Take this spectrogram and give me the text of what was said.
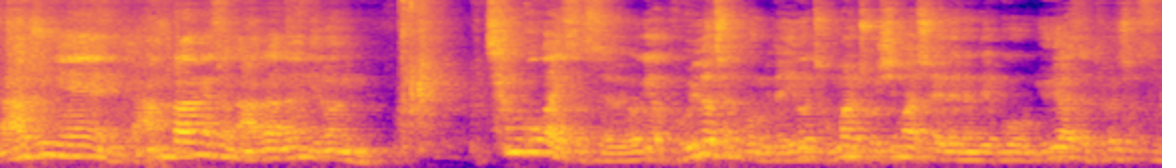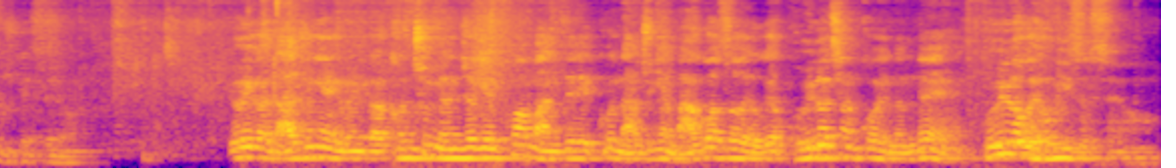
나중에 안방에서 나가는 이런 창고가 있었어요. 여기가 보일러 창고입니다. 이건 정말 조심하셔야 되는데 꼭 유의해서 들으셨으면 좋겠어요. 여기가 나중에 그러니까 건축 면적에 포함 안 돼 있고 나중에 막아서 여기가 보일러 창고였는데 보일러가 여기 있었어요.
